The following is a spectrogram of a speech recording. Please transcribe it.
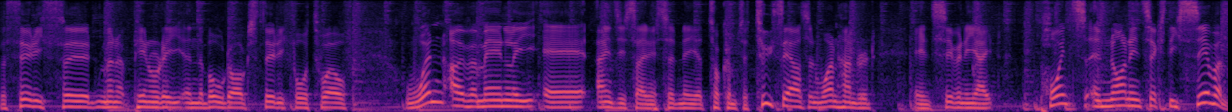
the 33rd minute penalty in the Bulldogs' 34 12 win over Manly at ANZ Stadium Sydney. It took him to 2,178 points in 1967.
